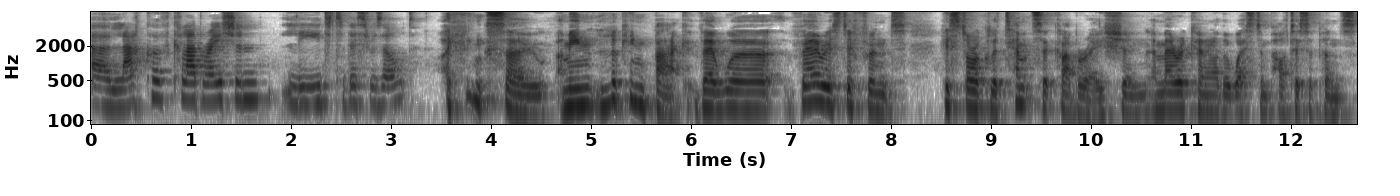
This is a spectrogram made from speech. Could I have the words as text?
a lack of collaboration lead to this result? I think so. I mean, looking back, there were various different historical attempts at collaboration. American and other Western participants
